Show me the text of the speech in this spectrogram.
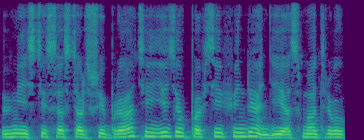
вместе со старшей братьей ездил по всей Финляндии и осматривал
